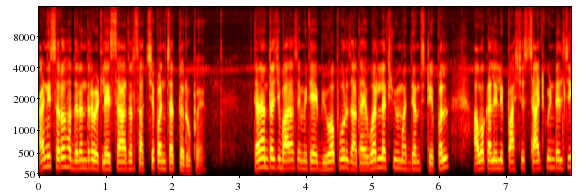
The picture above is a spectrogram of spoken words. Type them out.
आणि सर्वसाधारण दर भेटले सहा हजार सातशे पंच्याहत्तर रुपये. त्यानंतरची बाजार समिती आहे भिवापूर. जात आहे वरलक्ष्मी मध्यम स्टेपल. आवक आलेली पाचशे साठ क्विंटलची.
